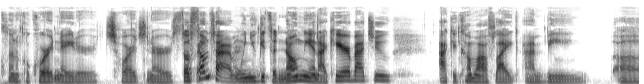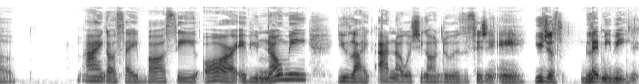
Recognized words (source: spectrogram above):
clinical coordinator, charge nurse. So Okay. sometimes when you get to know me and I care about you, I can come off like I'm being, uh, I ain't gonna say bossy, or if you know me, you like, I know what she gonna do as a decision and you just let me be. Yeah.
